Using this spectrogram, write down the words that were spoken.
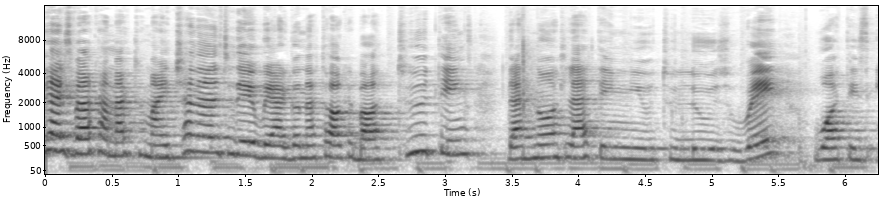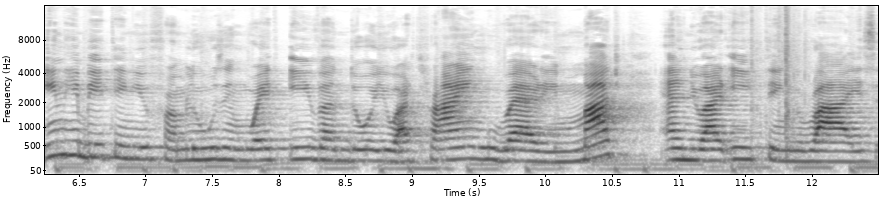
guys, welcome back to my channel. Today we are gonna talk about two things that not letting you to lose weight, what is inhibiting you from losing weight even though you are trying very much and you are eating rice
